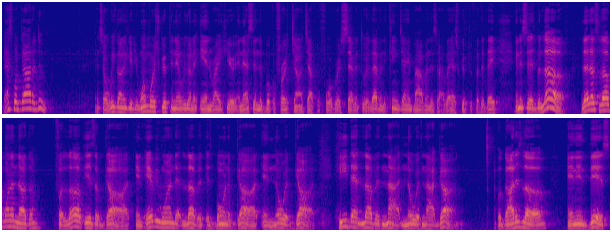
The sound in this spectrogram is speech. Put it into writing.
That's what God will do. And so we're going to give you one more scripture, and then we're going to end right here, and that's in the book of First John, chapter four, verse seven through eleven, the King James Bible, and this is our last scripture for the day. And it says, "Beloved, let us love one another, for love is of God, and everyone that loveth is born of God and knoweth God. He that loveth not knoweth not God, for God is love, and in this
